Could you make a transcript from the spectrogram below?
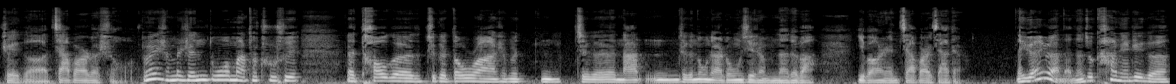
这个加班的时候。为什么人多嘛？他出去，呃，掏个这个兜啊，什么，嗯，这个拿，嗯，这个弄点东西什么的，对吧？一帮人加班加点那远远的呢，就看见这个，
